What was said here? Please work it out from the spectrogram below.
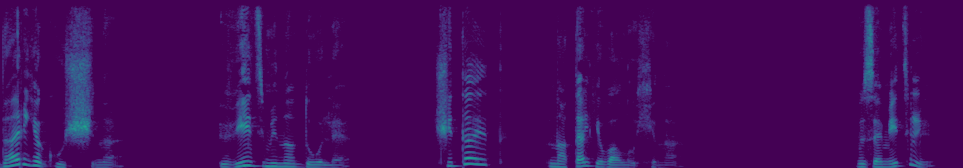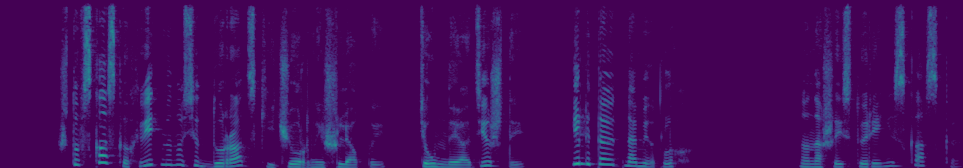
Дарья Гущина. Ведьмина доля. Читает Наталья Волохина. Вы заметили, что в сказках ведьмы носят дурацкие черные шляпы, темные одежды и летают на метлах? Но наша история не сказка.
